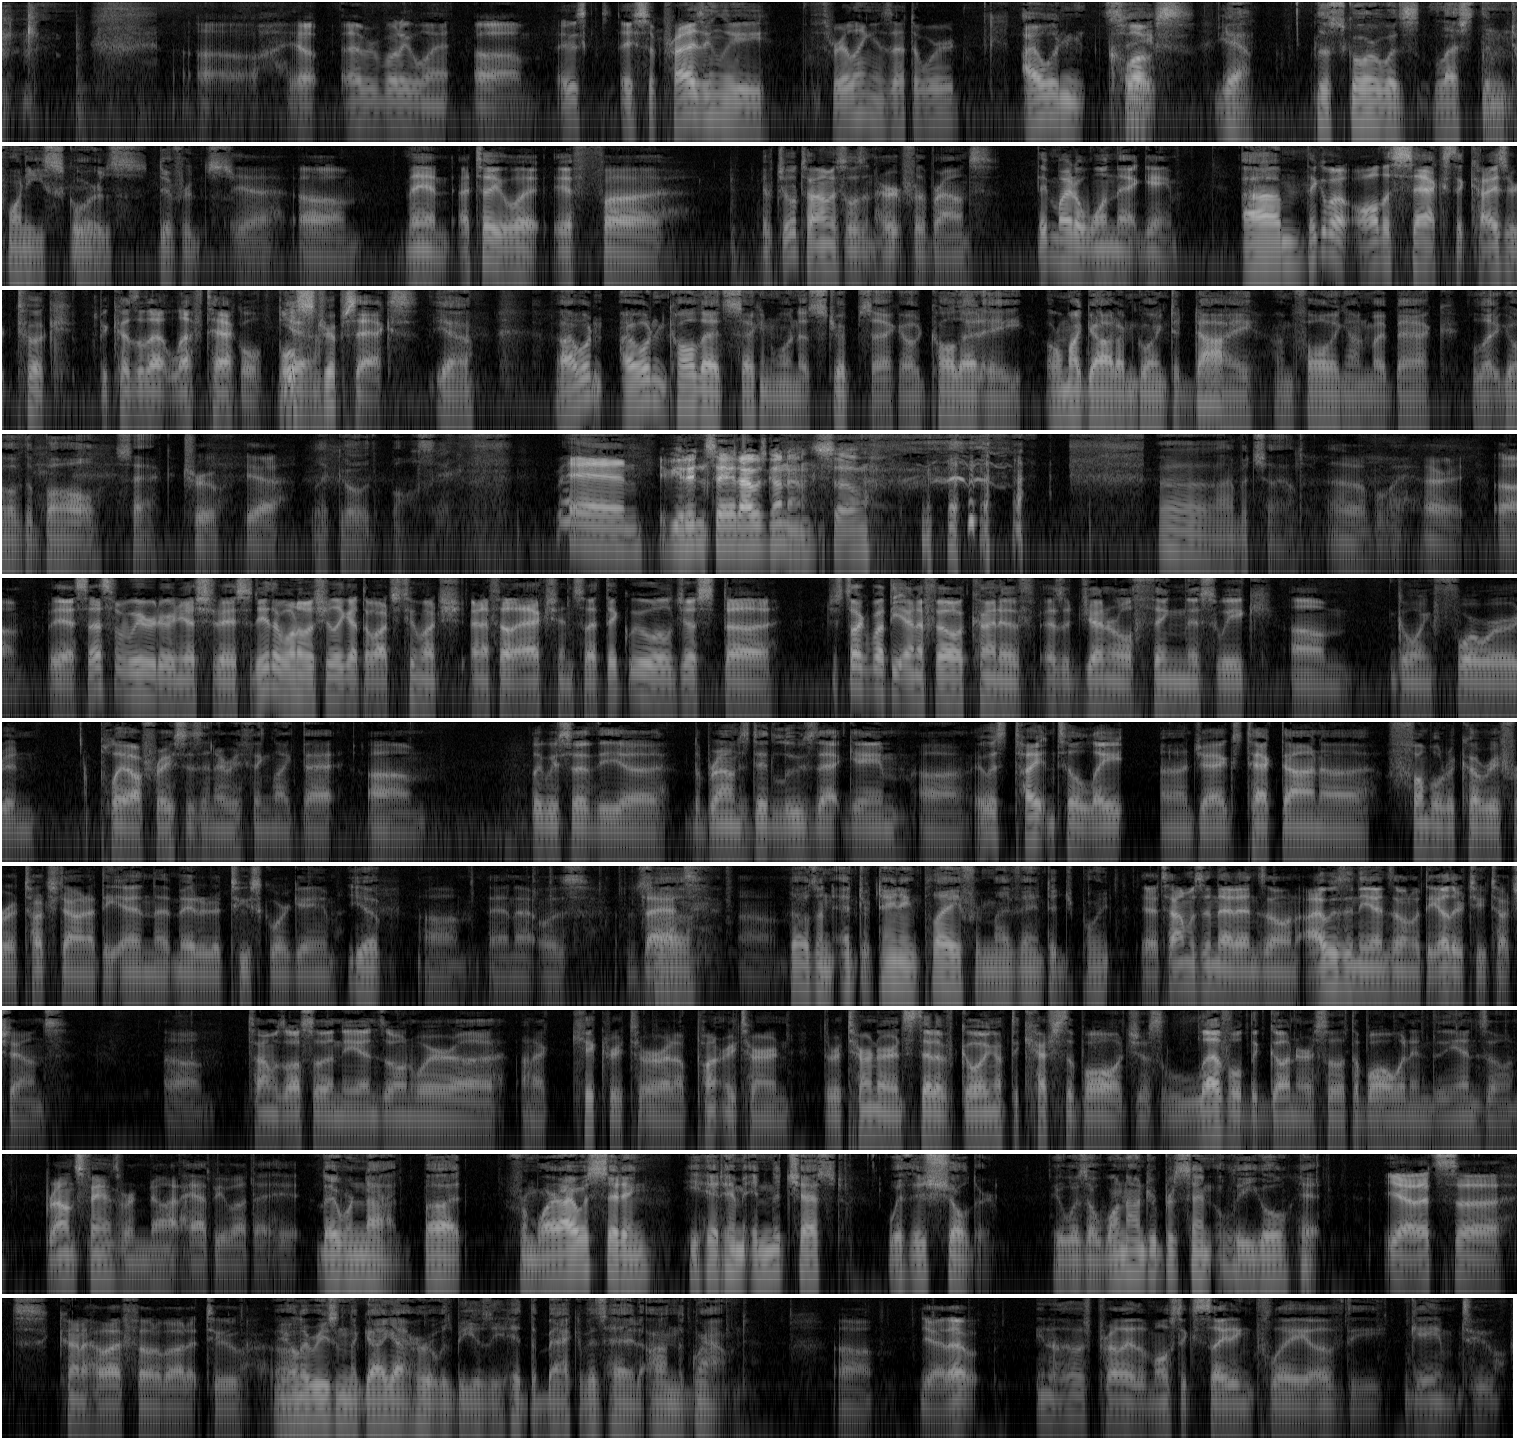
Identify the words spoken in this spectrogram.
Uh, yep, everybody went. Um, it was a surprisingly thrilling. Is that the word? I wouldn't say- Close. yeah. The score was less than 20 scores difference. Yeah. Um, man, I tell you what, if uh, if Joe Thomas wasn't hurt for the Browns, they might have won that game. Um, Think about all the sacks that Kizer took because of that left tackle, both Yeah. strip sacks. yeah. I wouldn't I wouldn't call that second one a strip sack. I would call that a oh my god, I'm going to die. I'm falling on my back. Let go of the ball sack. True. Yeah. Let go of the ball sack. Man. if you didn't say it, I was gonna. So, Uh, I'm a child. Oh boy! All right. Um, but yeah, so that's what we were doing yesterday. So neither one of us really got to watch too much NFL action. So I think we will just uh, just talk about the NFL kind of as a general thing this week, um, going forward and playoff races and everything like that. Um, like we said, the uh, the Browns did lose that game. Uh, it was tight until late. Uh, Jags tacked on a fumble recovery for a touchdown at the end that made it a two score game, Yep. um, and that was that. So- um, That was an entertaining play from my vantage point. Yeah, Tom was in that end zone. I was in the end zone with the other two touchdowns. Um, Tom was also in the end zone where uh, on a kick return, on a punt return, the returner instead of going up to catch the ball, just leveled the gunner so that the ball went into the end zone. Browns fans were not happy about that hit. They were not, but from where I was sitting, he hit him in the chest with his shoulder. It was a 100% legal hit. Yeah, that's uh, kind of how I felt about it too. The only reason the guy got hurt was because he hit the back of his head on the ground. Uh, yeah, that you know that was probably the most exciting play of the game too.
